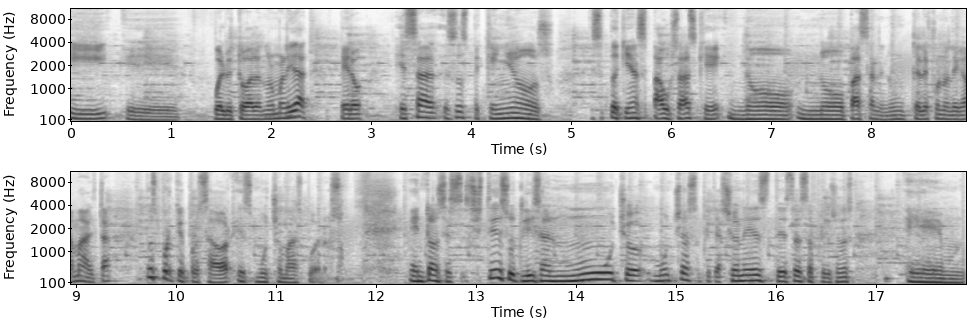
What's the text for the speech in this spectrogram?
y eh, vuelve toda la normalidad. Pero esos pequeños, esas pequeñas pausas que no, no pasan en un teléfono de gama alta, pues porque el procesador es mucho más poderoso. Entonces, si ustedes utilizan mucho, muchas aplicaciones de estas aplicaciones em,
